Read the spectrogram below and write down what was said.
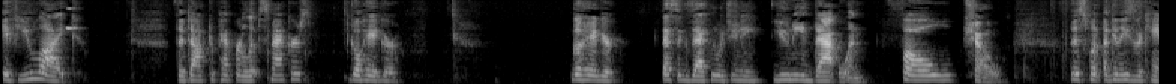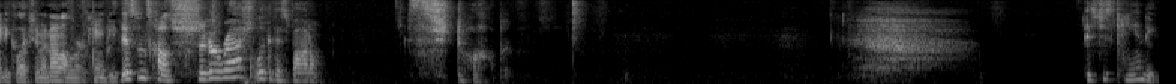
If you like the Dr. Pepper lip smackers, go ahead, girl. Go ahead, girl. That's exactly what you need. You need that one. Faux show. This one, again, these are the candy collection, but not all of them are candy. This one's called Sugar Rush. Look at this bottle. Stop. It's just candy.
